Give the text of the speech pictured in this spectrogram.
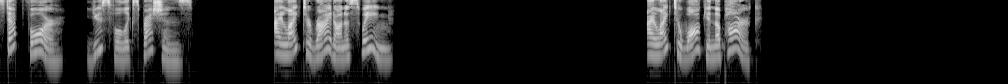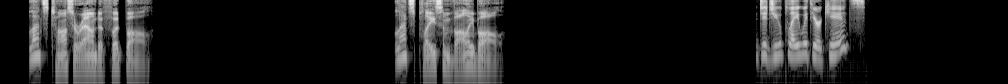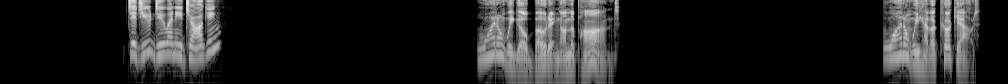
Step 4 Useful Expressions I like to ride on a swing. I like to walk in the park. Let's toss around a football. Let's play some volleyball. Did you play with your kids? Did you do any jogging? Why don't we go boating on the pond? Why don't we have a cookout?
